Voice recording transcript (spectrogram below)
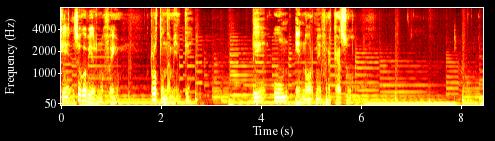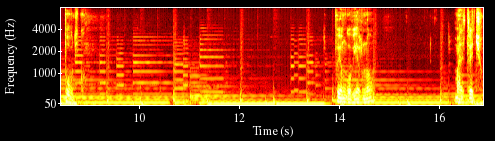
Que su gobierno fue rotundamente de un enorme fracaso público. Fue un gobierno maltrecho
